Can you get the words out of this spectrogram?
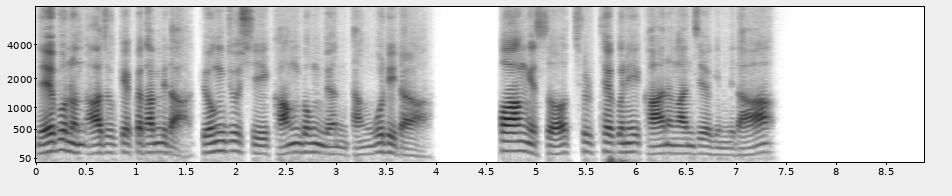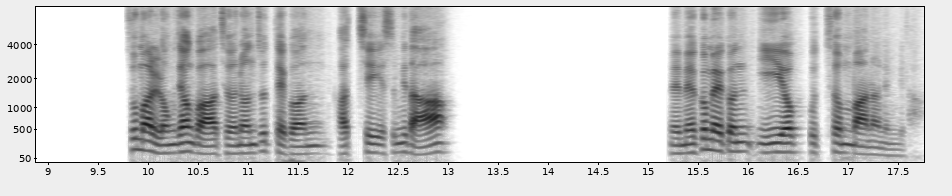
내부는 아주 깨끗합니다. 경주시 강동면 당구리라 포항에서 출퇴근이 가능한 지역입니다. 주말 농장과 전원주택은 같이 있습니다. 매매 금액은 2억 9천만 원입니다.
